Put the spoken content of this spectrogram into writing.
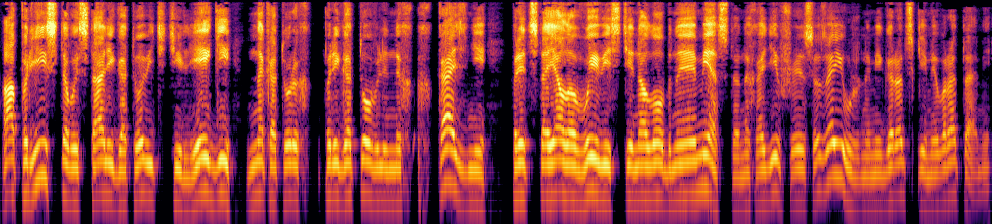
а приставы стали готовить телеги, на которых приготовленных к казни предстояло вывести на лобное место, находившееся за южными городскими воротами.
